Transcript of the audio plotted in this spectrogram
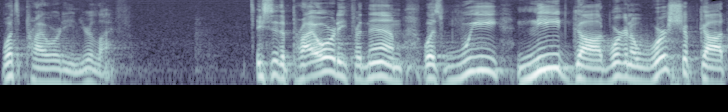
what's priority in your life? You see, the priority for them was we need God. We're going to worship God,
